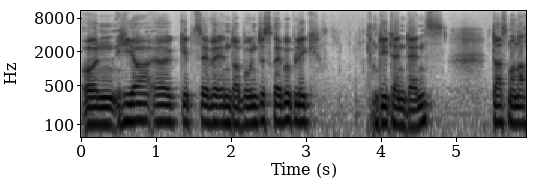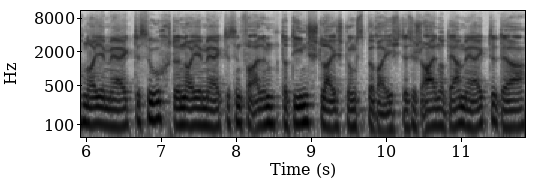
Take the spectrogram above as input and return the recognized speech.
Und hier äh, gibt es eben in der Bundesrepublik die Tendenz, dass man nach neuen Märkten sucht. Und neue Märkte sind vor allem der Dienstleistungsbereich. Das ist einer der Märkte, der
